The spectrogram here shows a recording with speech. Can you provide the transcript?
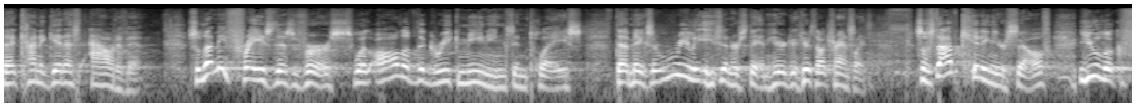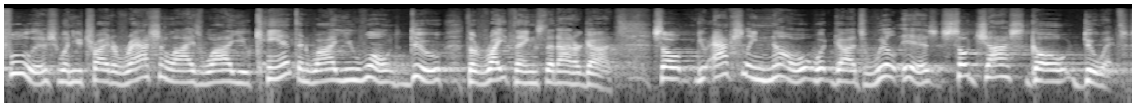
that kind of get us out of it. So let me phrase this verse with all of the Greek meanings in place that makes it really easy to understand. Here, here's how it translates. So stop kidding yourself. You look foolish when you try to rationalize why you can't and why you won't do the right things that honor God. So you actually know what God's will is, so just go do it.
